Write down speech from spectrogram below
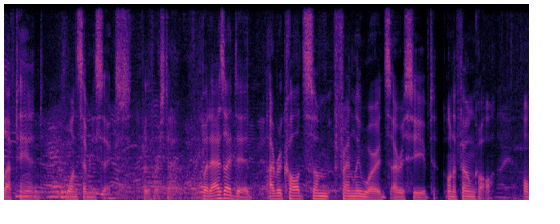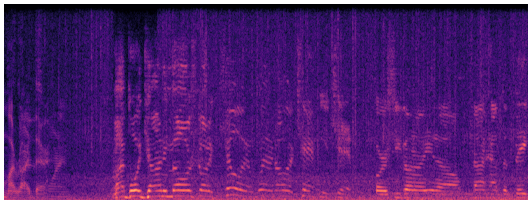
left hand 176 for the first time. But as I did, I recalled some friendly words I received on a phone call on my ride there. My boy Jonny Miller's gonna kill it and win another championship. Or is he gonna, you know, not have the big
